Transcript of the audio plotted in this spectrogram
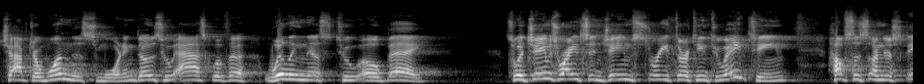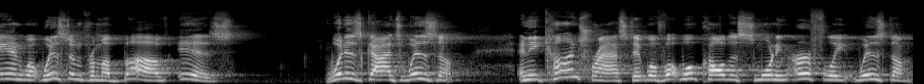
chapter 1 this morning, those who ask with a willingness to obey. So, what James writes in James 3 13 through 18 helps us understand what wisdom from above is. What is God's wisdom? And he contrasts it with what we'll call this morning earthly wisdom.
